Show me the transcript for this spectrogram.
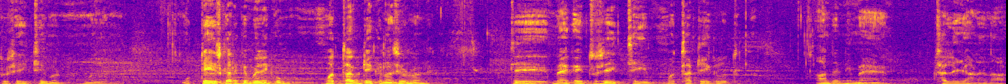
ਤੁਸੀਂ ਇੱਥੇ ਮਤਲਬ ਉਹ ਤੇਜ਼ ਕਰਕੇ ਮਿਲੇ ਕਿ ਮੱਥਾ ਵੀ ਟੇਕਣਾ ਸੀ ਉਹਨਾਂ ਨੇ। ਤੇ ਮੈਂ ਕਿਹਾ ਤੁਸੀਂ ਇੱਥੇ ਹੀ ਮੱਥਾ ਟੇਕ ਲਓ। ਆਂਦੇ ਨਹੀਂ ਮੈਂ ਥੱਲੇ ਜਾਣਾ ਨਾਲ।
